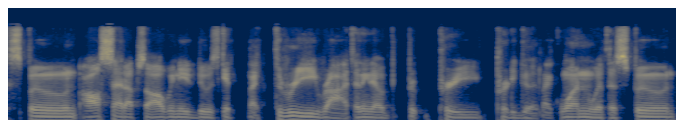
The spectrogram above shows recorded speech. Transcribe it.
spoon all set up. So all we need to do is get like three rods. I think that would be pretty pretty good. Like one with a spoon,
